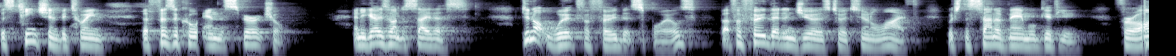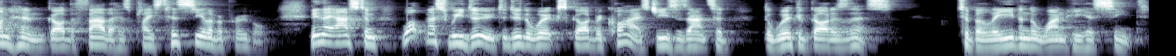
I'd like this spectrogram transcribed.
this tension between the physical and the spiritual. And he goes on to say this, do not work for food that spoils, but for food that endures to eternal life, which the Son of Man will give you. For on him, God the Father has placed his seal of approval. Then they asked him, What must we do to do the works God requires? Jesus answered, The work of God is this, to believe in the one he has sent.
